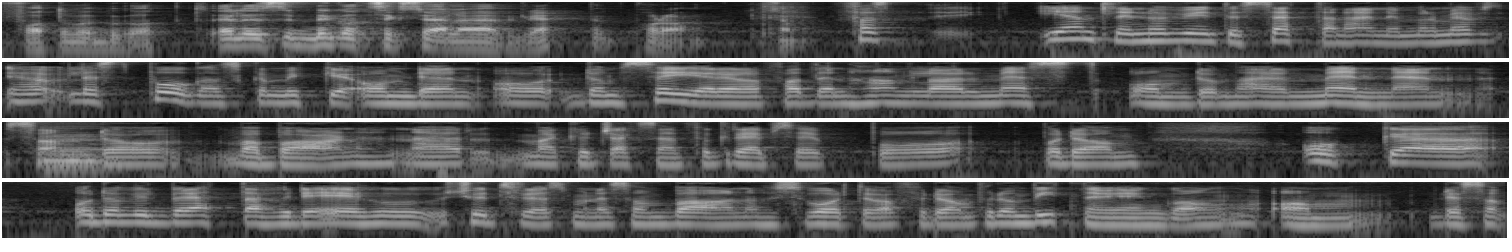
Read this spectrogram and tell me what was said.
fått dem att begått, eller begått sexuella övergrepp på dem. Liksom. Fast egentligen har vi ju inte sett den här ännu, men jag har läst på ganska mycket om den och de säger i alla fall att den handlar mest om de här männen som Mm. då var barn när Michael Jackson förgrep sig på, på dem. Och, eh, och de vill berätta hur det är, hur skyddslös man är som barn och hur svårt det var för dem. För de vittnade ju en gång om det som...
